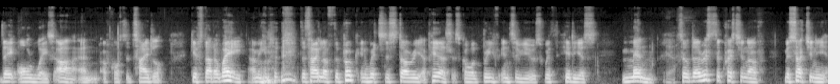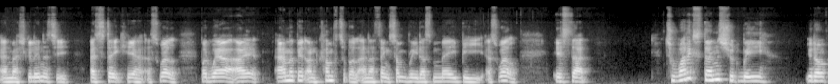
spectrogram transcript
they always are and of course the title gives that away. I mean the title of the book in which the story appears is called brief interviews with hideous men. Yeah. so there is the question of misogyny and masculinity at stake here as well. But where i am a bit uncomfortable and i think some readers may be as well is that to what extent should we you know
